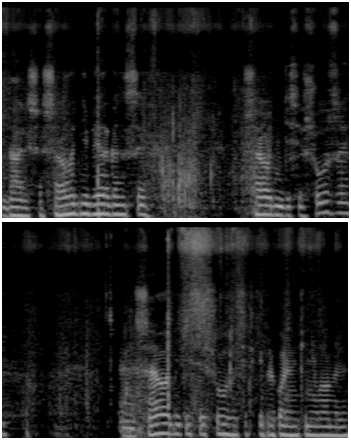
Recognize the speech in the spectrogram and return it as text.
Далі ще одні бергенси. Ще одні DC Shoes. Е, Ще одні DC Shoes, ці такі прикольненькі нілонові.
